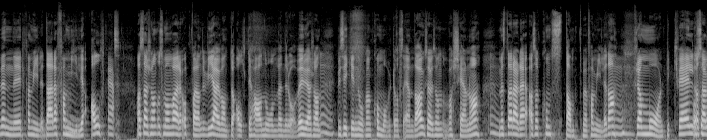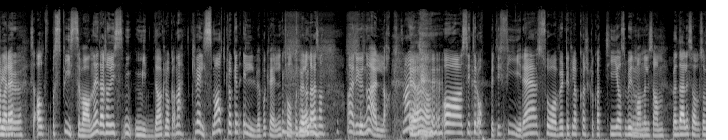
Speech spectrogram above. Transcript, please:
venner, familie. Der er familie alt. Ja. Altså det er sånn, Og så må man være opp hverandre. Vi er jo vant til å alltid ha noen venner over. Vi er sånn, Mm. Hvis ikke noen kan komme over til oss en dag, så er vi sånn Hva skjer nå? Mm. Mens der er det altså konstant med familie, da. Mm. Fra morgen til kveld. Og så er det bare du- alt spisevaner. Det er sånn hvis middag klokka Nei, kveldsmat klokken 11 på kvelden, 12 på kvelden. Da er jeg sånn Å, herregud, nå har jeg lagt meg. Ja, ja. Og sitter oppe til fire, sover til klok kanskje klokka ti, og så begynner man å liksom Men det er liksom så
